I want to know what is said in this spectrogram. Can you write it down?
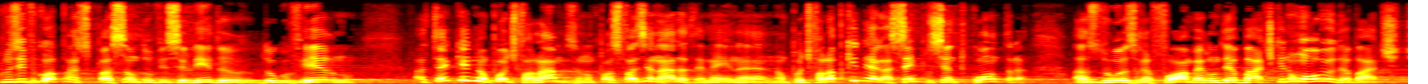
inclusive com a participação do vice-líder do governo, até que ele não pode falar, mas eu não posso fazer nada também, né? Não pode falar porque ele era 100% contra as duas reformas, era um debate que não houve o debate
